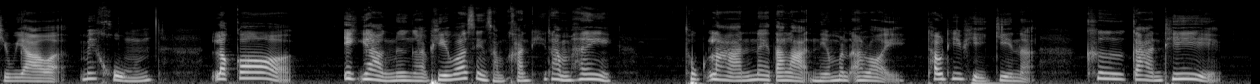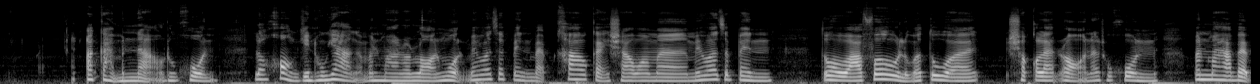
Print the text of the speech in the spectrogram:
คิวยาวอะ่ะไม่คุ้ม แล้วก็ อีกอย่างหนึ่งอะพี่ว่าสิ่งสำคัญที่ทำให้ทุกร้านในตลาดเนี้ยมันอร่อย เท่าที่ผีกินอะคือการที่อากาศมันหนาวทุกคน แล้วของกินทุกอย่างอะมันมาร้อนๆหมด ไม่ว่าจะเป็นแบบข้าวไก่ชาวามา ไม่ว่าจะเป็นตัววาฟเฟิลหรือว่าตัวช็อกโกแลตร้อนนะทุกคน มันมาแบบ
